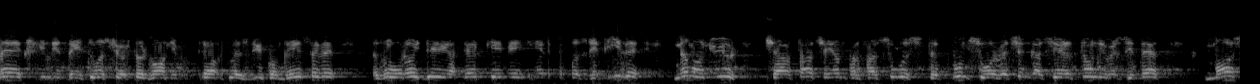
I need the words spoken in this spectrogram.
me Këshillin Drejtues që është organi më i lartë mes dy kongreseve, Dhe uroj deri atëherë të kemi efekte pozitive në mënyrë që ata që janë përfaqësues të të punësuarve që nga çerdhet në universitet mos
